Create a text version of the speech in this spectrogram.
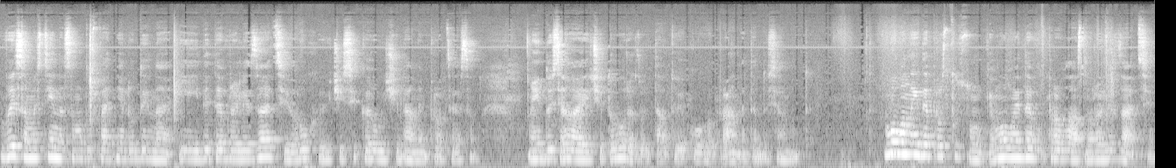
ви самостійна самодостатня людина і йдете в реалізацію, рухаючись і керуючи даним процесом, і досягаючи того результату, якого ви прагнете досягнути. Мова не йде про стосунки, мова йде про власну реалізацію.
